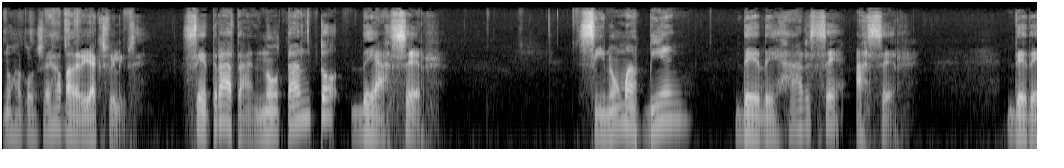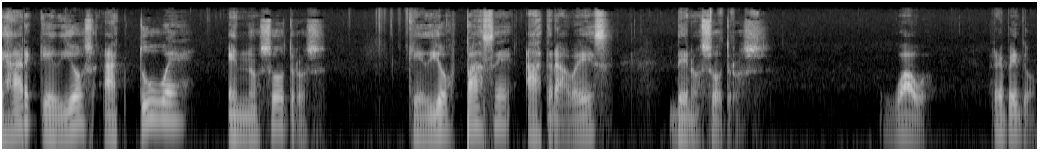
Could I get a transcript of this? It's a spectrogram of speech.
nos aconseja Padre Jacques Phillips, se trata no tanto de hacer, sino más bien de dejarse hacer, de dejar que Dios actúe en nosotros, que Dios pase a través de nosotros. Wow. Repito,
